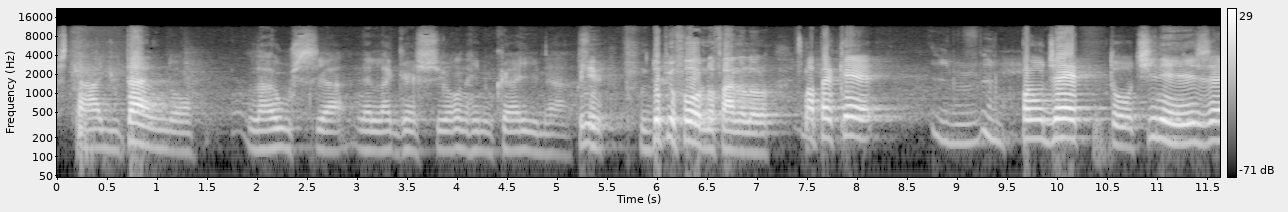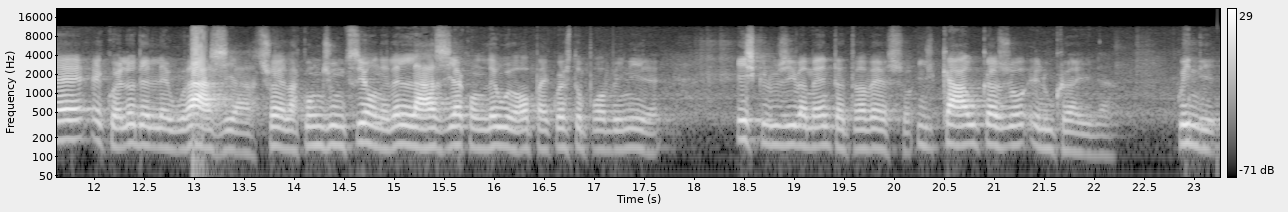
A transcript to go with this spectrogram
sta aiutando la Russia nell'aggressione in Ucraina. Quindi un doppio forno fanno loro. Ma perché il, il progetto cinese è quello dell'Eurasia, cioè la congiunzione dell'Asia con l'Europa e questo può avvenire esclusivamente attraverso il Caucaso e l'Ucraina. Quindi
